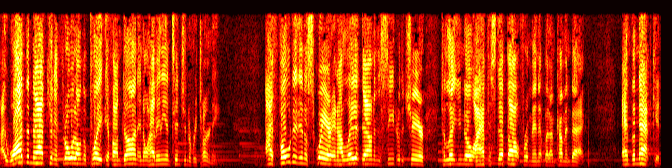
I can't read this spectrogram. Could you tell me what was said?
I wad the napkin and throw it on the plate if I'm done and don't have any intention of returning. I fold it in a square and I lay it down in the seat or the chair to let you know I have to step out for a minute, but I'm coming back. And the napkin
